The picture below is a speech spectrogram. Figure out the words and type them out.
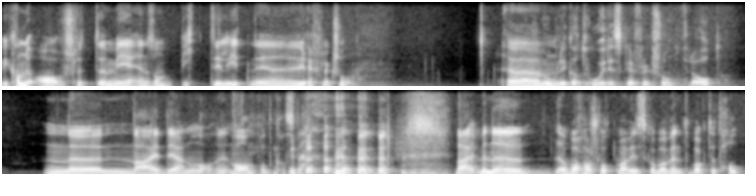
vi kan jo avslutte med en sånn bitte liten refleksjon. En um, obligatorisk refleksjon fra Odd? Nei, det er noen, en annen podkast, det. nei, men uh, det bare har slått meg Vi skal bare vende tilbake til et halvt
